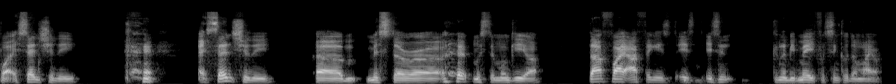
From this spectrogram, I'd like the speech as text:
But essentially, essentially, um, Mr. Uh, Mr. Munguia, that fight I think is, is isn't going to be made for Cinco de Mayo.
